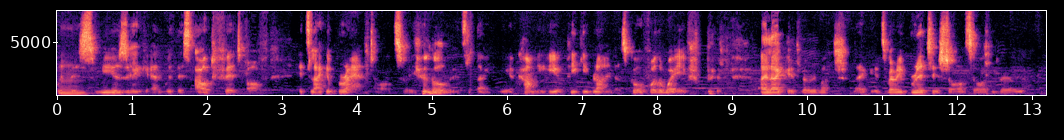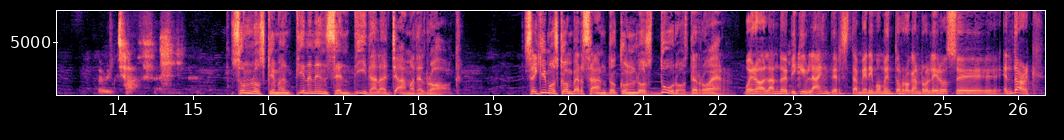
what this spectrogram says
with mm. this music and with this outfit of it's like a brand also you know it's like we are coming here peaky blinders go for the wave. I like it very much. Like it's very british also and very very tough and, uh, son los que mantienen encendida la llama del rock. Seguimos conversando con los duros de roer. Bueno, hablando de Peaky Blinders, también hay momentos rock and rolleros eh, en Dark.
